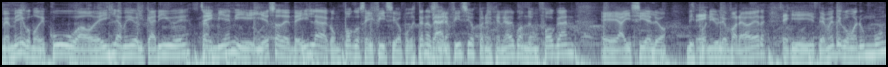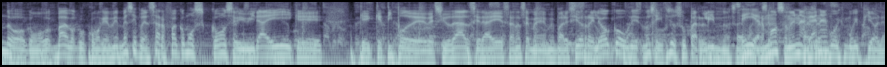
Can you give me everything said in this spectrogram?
medio como de Cuba o de isla medio del Caribe Sí. también y, y eso de, de isla con pocos edificios porque están los Claro. edificios pero en general cuando enfocan eh, hay cielo disponible para ver Sí. y te mete como en un mundo como va, como que me, me hace pensar fa, cómo, cómo se vivirá ahí qué, qué, qué tipo de, de ciudad será esa no sé me, me pareció re loco un- unos edificios súper lindos Sí, además, no sé, hermoso, me da unas ganas- muy, muy piola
